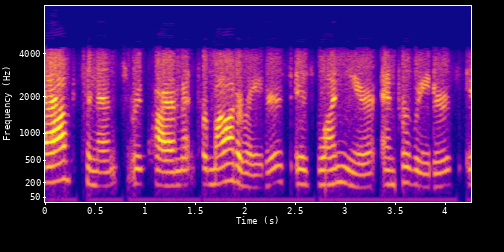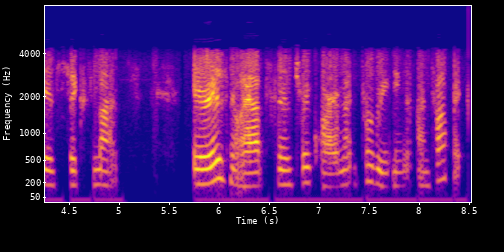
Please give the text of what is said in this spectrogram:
abstinence requirement for moderators is one year and for readers is six months. There is no abstinence requirement for reading on topic,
